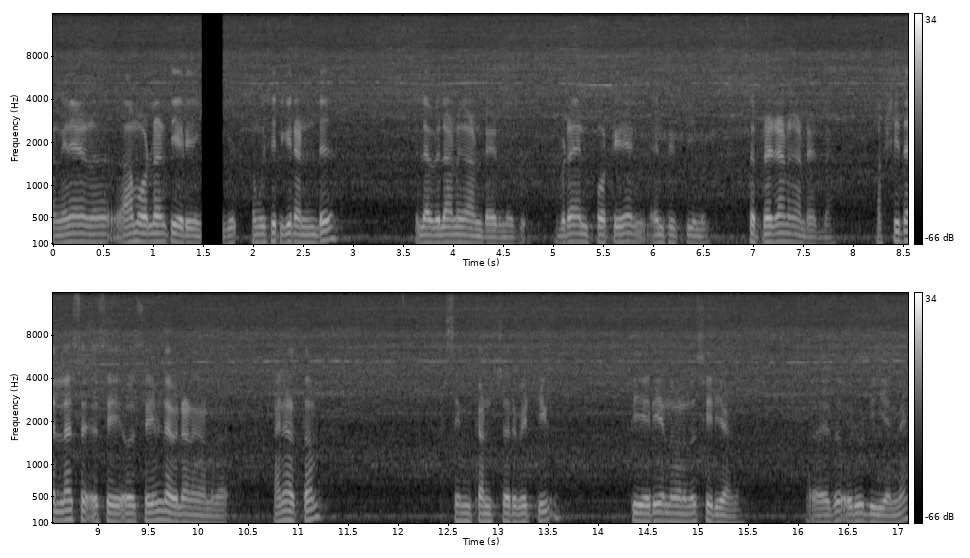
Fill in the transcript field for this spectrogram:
അങ്ങനെയാണ് ആ മോഡലാണ് തിയറി നമുക്ക് ശരിക്കും രണ്ട് ലെവലാണ് കണ്ടായിരുന്നത്. ഇവിടെ എൻ ഫോർട്ടീൻ എൻ ഫിഫ്റ്റീനും സെപ്പറേറ്റ് ആണ് കണ്ടായിരുന്നത് പക്ഷേ ഇതെല്ലാം സെയിം ലെവലാണ് കാണുന്നത്. അതിനർത്ഥം സിം കൺസർവേറ്റീവ് തിയറി എന്ന് പറയുന്നത് ശരിയാണ്. അതായത് ഒരു ഡി എൻ എ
